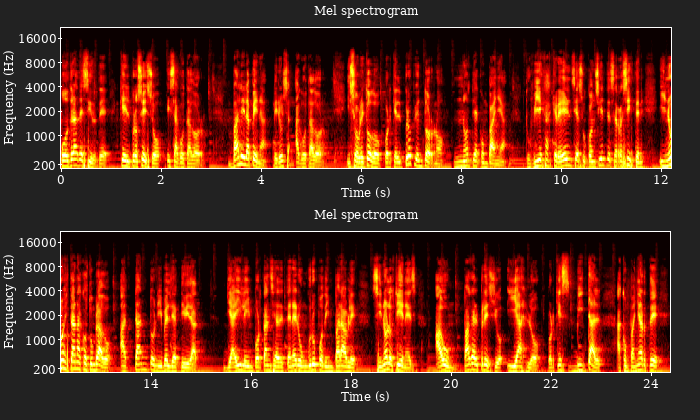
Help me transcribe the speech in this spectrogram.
podrá decirte que el proceso es agotador. Vale la pena, pero es agotador. Y sobre todo porque el propio entorno no te acompaña. Tus viejas creencias subconscientes se resisten y no están acostumbrados a tanto nivel de actividad. De ahí la importancia de tener un grupo de imparable. Si no los tienes, aún paga el precio y hazlo, porque es vital acompañarte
